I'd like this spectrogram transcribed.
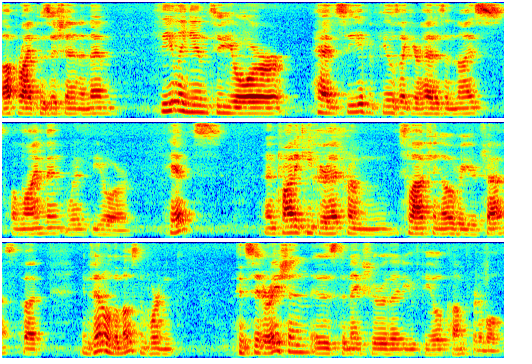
upright position and then feeling into your head. See if it feels like your head is a nice alignment with your hips and try to keep your head from slouching over your chest. But in general, the most important consideration is to make sure that you feel comfortable.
